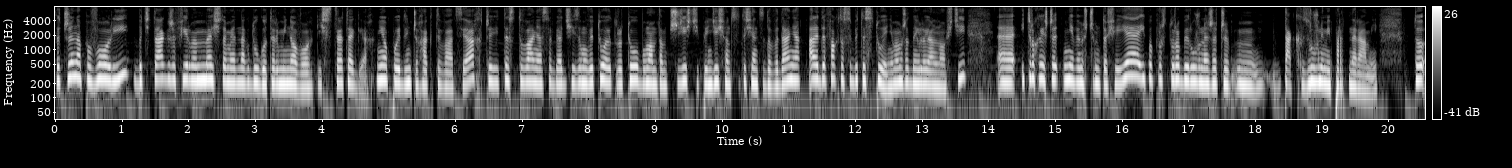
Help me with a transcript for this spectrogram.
zaczyna powoli być tak, że firmy myślą jednak długoterminowo o jakichś strategiach, nie o pojedynczych aktywacjach, czyli testowania sobie, a dzisiaj zamówię tu, jutro tu, bo mam tam 30, 50, 100 tysięcy do wydania, ale de facto sobie testuję, nie mam żadnej lojalności e, i trochę jeszcze nie wiem, z czym to się je i po prostu robię różne rzeczy mm, tak, z różnymi partnerami. To,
